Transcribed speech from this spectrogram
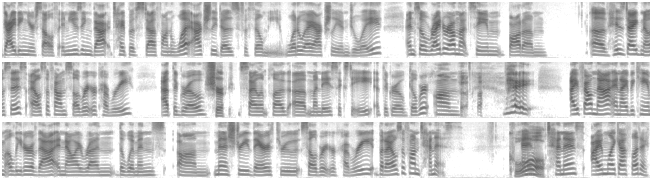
guiding yourself and using that type of stuff on what actually does fulfill me, what do I actually enjoy? And so, right around that same bottom of his diagnosis, I also found Celebrate Recovery at the Grove. Sure. silent plug uh monday 6 to 8 at the grove. Gilbert um but i found that and i became a leader of that and now i run the women's um ministry there through celebrate recovery. But i also found tennis Cool. and tennis i'm like athletic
